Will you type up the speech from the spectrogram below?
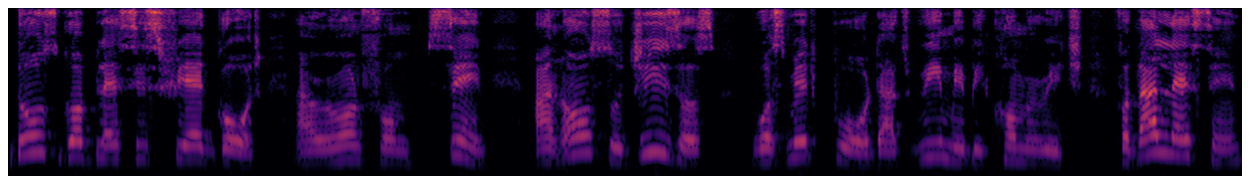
those God blesses fear God and run from sin. And also Jesus was made poor that we may become rich. For that lesson,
